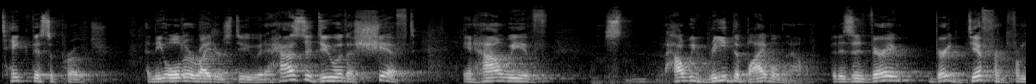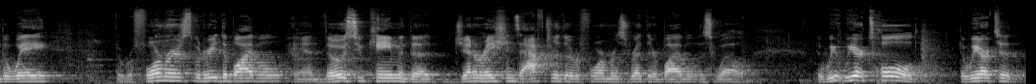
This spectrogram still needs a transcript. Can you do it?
take this approach, and the older writers do. And it has to do with a shift in how we've how we read the Bible now that is very very different from the way the reformers would read the Bible, and those who came in the generations after the reformers read their Bible as well. That we, we are told that we are to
